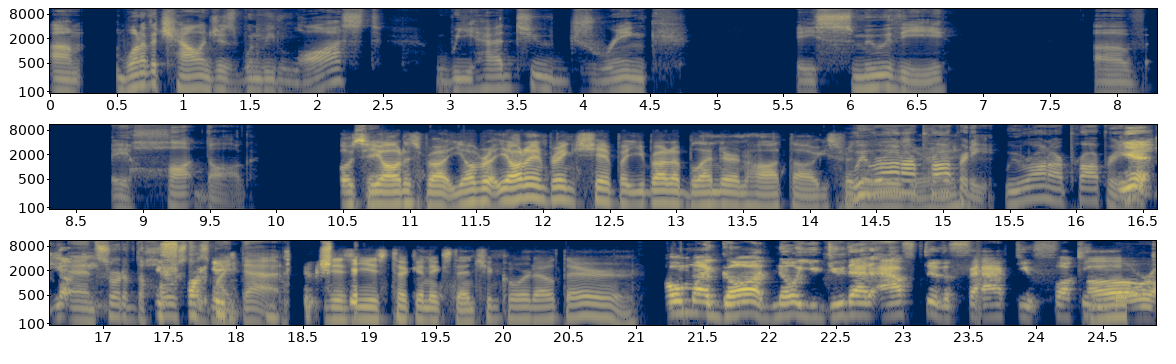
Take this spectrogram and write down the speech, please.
Um, one of the challenges when we lost, we had to drink a smoothie of a hot dog. Oh, so y'all just brought y'all br- y'all didn't bring shit, but you brought a blender and hot dogs for the loser. we the were on our loser, eh? property. We were on our property. Yeah, no, and sort of the host was my dad. You just, you just took an extension cord out there. Or? Oh my god, no, you do that after the fact, you fucking Oh, moron.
